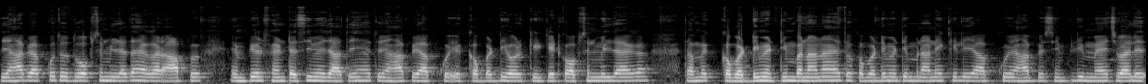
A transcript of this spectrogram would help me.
तो यहाँ पे आपको तो दो ऑप्शन मिल जाता है, अगर आप एम पी फैंटेसी में जाते हैं तो यहाँ पे आपको एक कबड्डी और क्रिकेट का ऑप्शन मिल जाएगा। तो हमें कबड्डी में टीम बनाना है तो कबड्डी में टीम बनाने के लिए आपको यहाँ पे सिंपली मैच वाले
